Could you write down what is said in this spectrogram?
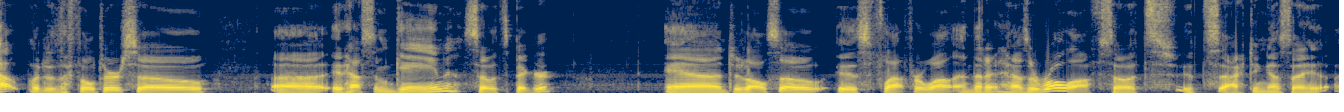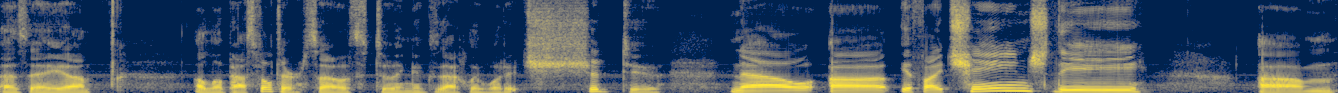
output of the filter, so uh, it has some gain, so it's bigger. And it also is flat for a while, and then it has a roll-off, so it's it's acting as a as a uh, a low-pass filter, so it's doing exactly what it should do. Now, uh, if I change the um,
